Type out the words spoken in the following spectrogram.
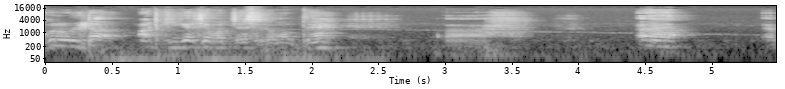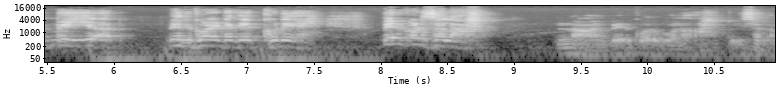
কুরুলটা আটকে গেছে আমার চেস্টের মধ্যে আহ, আহ, ভাইয়া বের কর এটাকে এক্ষুনি। বের কর সালা না বের করব না। তুই সালা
